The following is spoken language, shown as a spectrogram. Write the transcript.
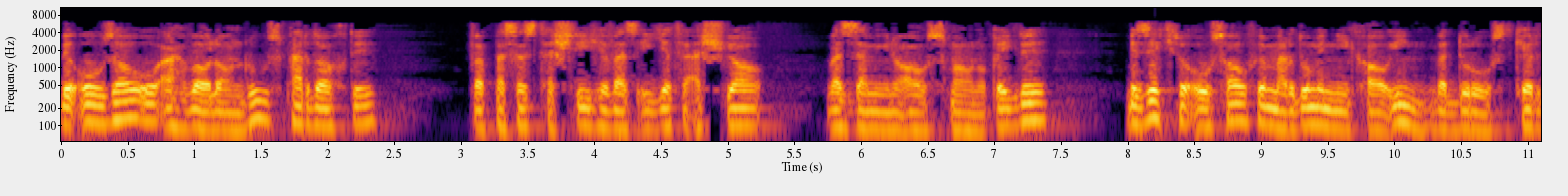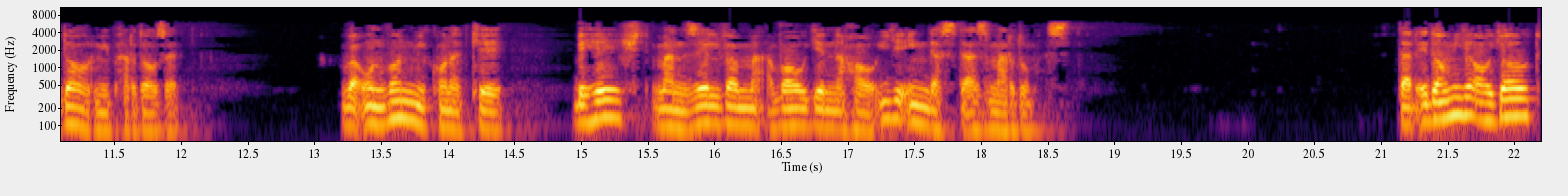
به اوضاع و احوال آن روز پرداخته و پس از تشریح وضعیت اشیاء و زمین و آسمان و غیره به ذکر اوصاف مردم نیکاین و درست کردار می پردازد و عنوان می کند که بهشت منزل و معوای نهایی این دسته از مردم است. در ادامه آیات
